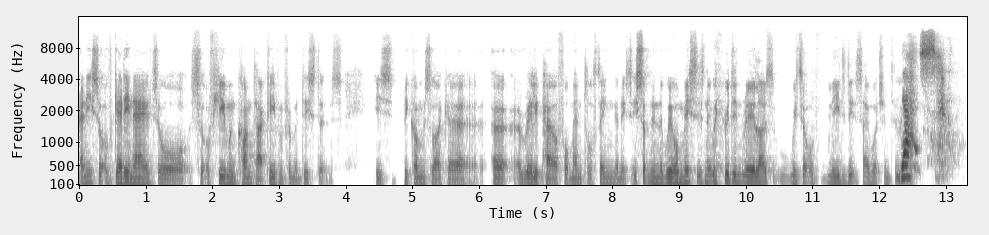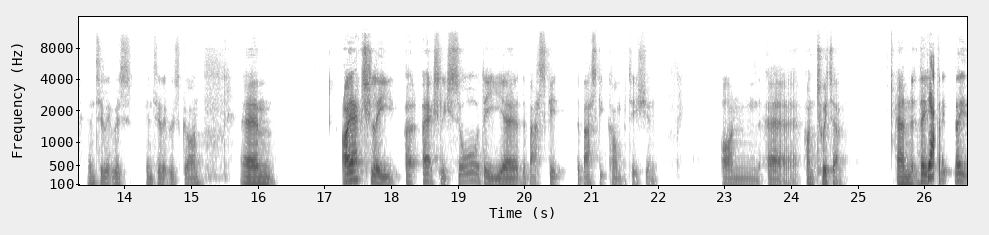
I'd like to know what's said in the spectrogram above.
any sort of getting out or sort of human contact, even from a distance, is becomes like a a, a really powerful mental thing, and it's, it's something that we all miss, isn't it? We, we didn't realize we sort of needed it so much until it Yes. until it was until it was gone. Um, I actually I actually saw the uh, the basket the basket competition on uh, on Twitter, and they, Yeah. they they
